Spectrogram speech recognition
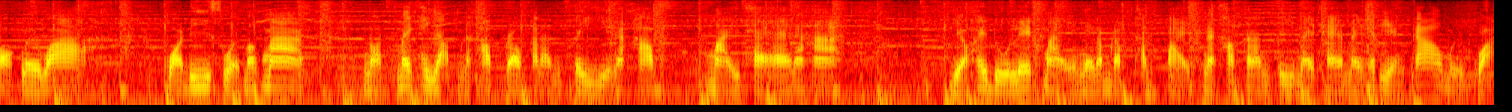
บอกเลยว่าบอดี้สวยมากๆน็อตไม่ขยับนะครับเราการันตีนะครับไม่แท้นะฮะ เดี๋ยวให้ดูเลขใหม่ในลำดับถัดไปนะครับการันตีไม่แท้ไม่แค่เพียง 90,000 กว่า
